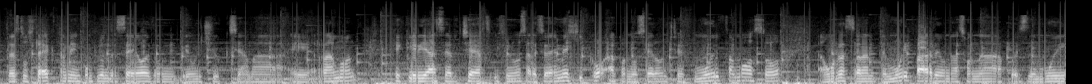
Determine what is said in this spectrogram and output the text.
Entonces usted también cumplió un deseo de un, de un chico que se llama eh, Ramón, que quería ser chef y fuimos a la Ciudad de México a conocer a un chef muy famoso, a un restaurante muy padre, una zona pues de muy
